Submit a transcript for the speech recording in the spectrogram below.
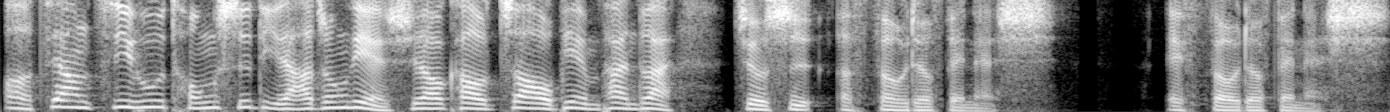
哦，这样几乎同时抵达终点，需要靠照片判断， 就是 a photo finish。a photo finish。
